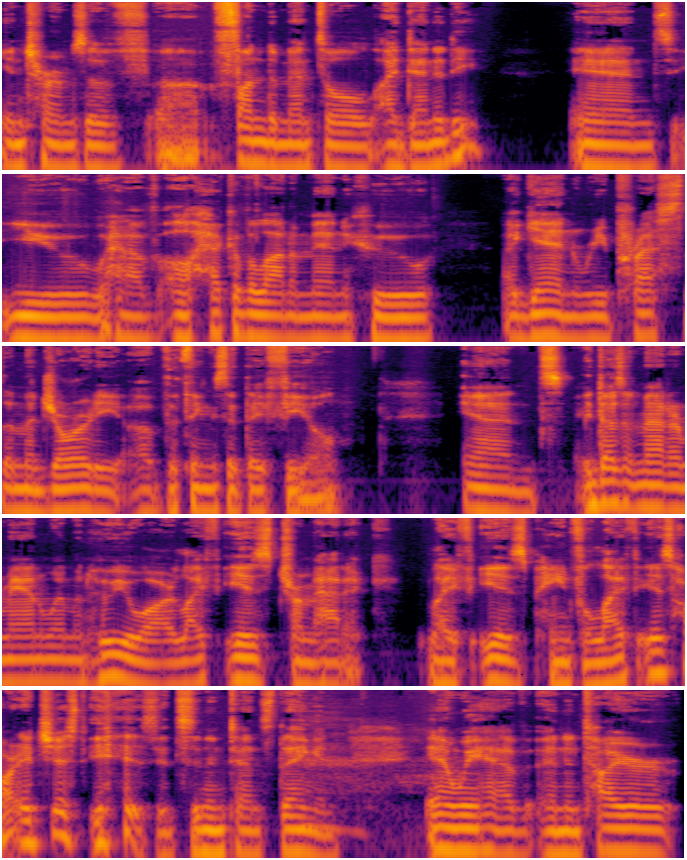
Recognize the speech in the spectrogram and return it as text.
in terms of uh, fundamental identity. And you have a heck of a lot of men who, again, repress the majority of the things that they feel. And it doesn't matter, man, women, who you are, life is traumatic. Life is painful. Life is hard. It just is. It's an intense thing. And, and we have an entire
